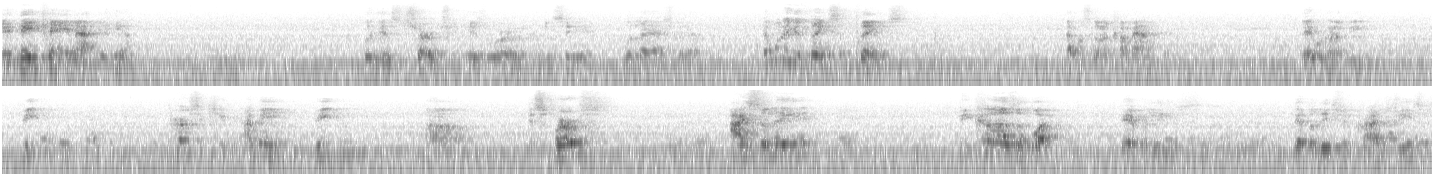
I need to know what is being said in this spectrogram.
And they came after him. But his church and his word, he said, would last forever. And what do you think some things that was going to come after? They were going to be beaten, persecuted. I mean, beaten, um, dispersed, isolated because of what? Their beliefs. Their beliefs in Christ Jesus.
